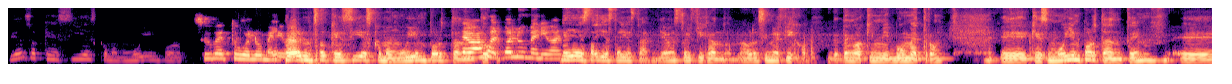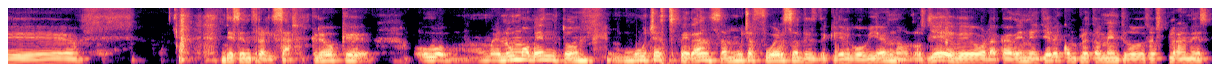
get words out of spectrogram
pienso que sí es como muy importante. Sube tu volumen, Iván. Pienso que sí es como muy importante. Se bajó el volumen, Iván. Ya, está, ya está, ya está. Ya me estoy fijando. Ahora sí me fijo. Yo tengo aquí mi búmetro, eh, que es muy importante eh, descentralizar. Creo que en un momento mucha esperanza, mucha fuerza desde que el gobierno los lleve o la academia lleve completamente todos esos planes,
